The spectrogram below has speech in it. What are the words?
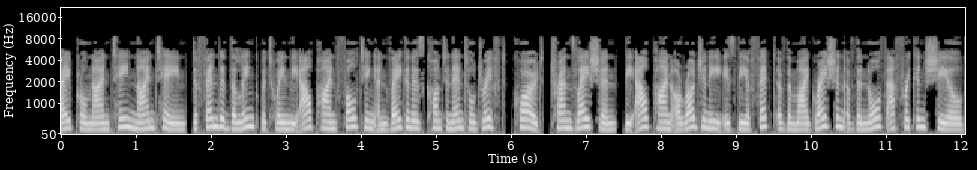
April 1919, defended the link between the alpine faulting and Wegener's continental drift. Quote, translation, the alpine orogeny is the effect of the migration of the North African shield.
